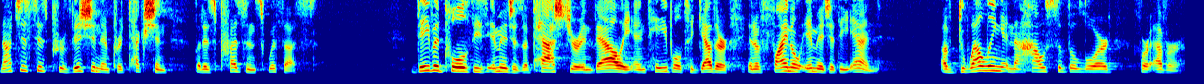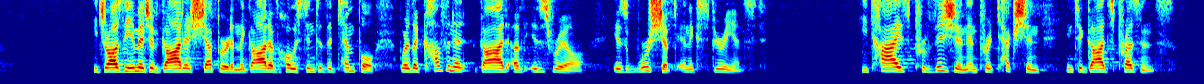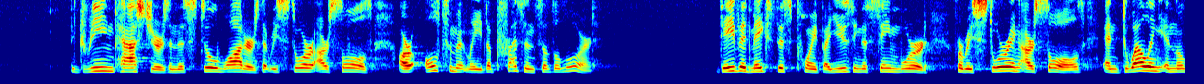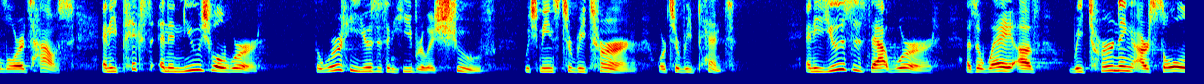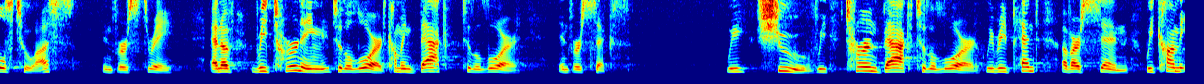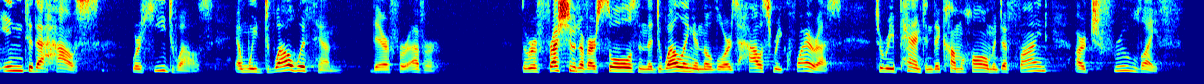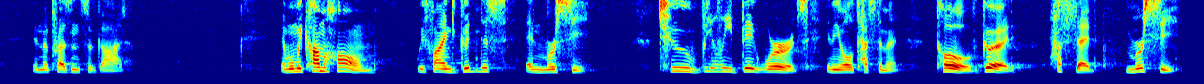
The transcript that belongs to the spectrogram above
Not just His provision and protection, but His presence with us. David pulls these images of pasture and valley and table together in a final image at the end of dwelling in the house of the Lord forever. He draws the image of God as shepherd and the God of hosts into the temple where the covenant God of Israel is worshiped and experienced. He ties provision and protection into God's presence. The green pastures and the still waters that restore our souls are ultimately the presence of the Lord. David makes this point by using the same word for restoring our souls and dwelling in the Lord's house. And he picks an unusual word. The word he uses in Hebrew is shuv, which means to return or to repent. And he uses that word as a way of returning our souls to us in verse 3 and of returning to the Lord, coming back to the Lord in verse 6. We shuv, we turn back to the Lord, we repent of our sin, we come into the house where He dwells, and we dwell with Him there forever. The refreshment of our souls and the dwelling in the Lord's house require us to repent and to come home and to find our true life in the presence of God. And when we come home, we find goodness and mercy. Two really big words in the Old Testament Tov, good, Hesed, mercy,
